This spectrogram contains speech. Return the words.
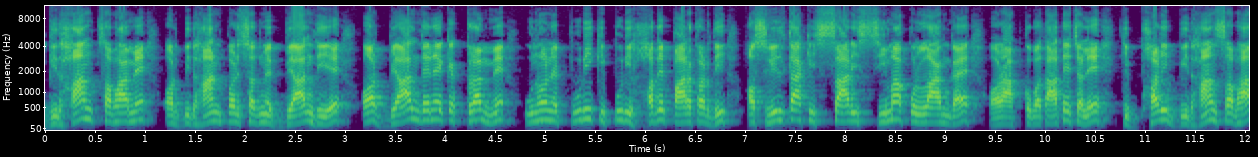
विधानसभा में और विधान परिषद में बयान दिए और बयान देने के क्रम में उन्होंने पूरी की पूरी हदें पार कर दी, अश्लीलता की सारी सीमा को लांग गए और आपको बताते चले कि भरी विधानसभा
